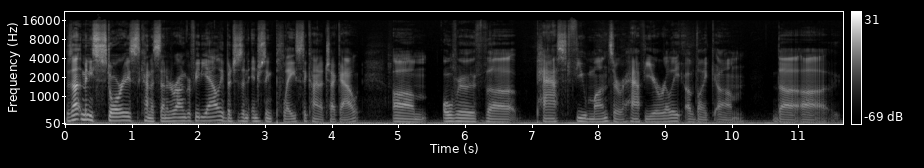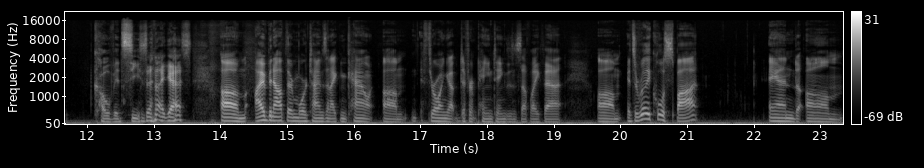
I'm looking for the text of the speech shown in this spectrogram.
there's not many stories kind of centered around Graffiti Alley, but just an interesting place to kind of check out. Um, over the past few months or half year, really, of like um, the uh, COVID season, I guess. Um, I've been out there more times than I can count, um, throwing up different paintings and stuff like that. Um, it's a really cool spot, and um,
